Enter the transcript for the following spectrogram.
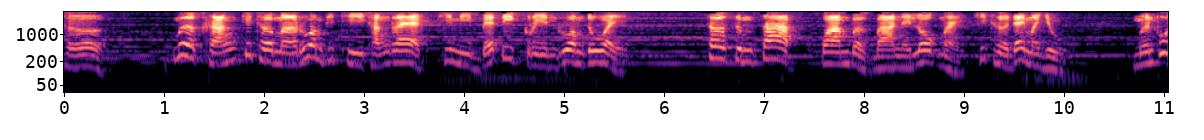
เธอ เมื่อครั้งที่เธอมาร่วมพิธีครั้งแรกที่มีเบ็ตตี้กรีนร่วมด้วย เธอซึมซาบความเบิกบานในโลกใหม่ที่เธอได้มาอยู่ เหมือนผู้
